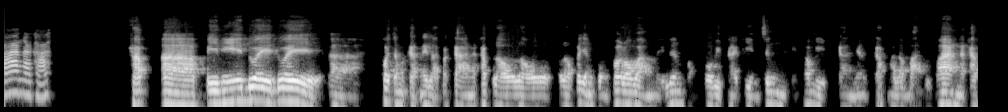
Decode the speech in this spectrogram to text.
บ้างอะคะ ครับอ่าปีนี้ด้วยด้วยอ่าข้อจำกัดในหลายประการนะครับ เราเราเราก็ยังคงเฝ้าระวังในเรื่องของโควิด -19 ซึ่งก็มีการยังกลับมาระบาดอยู่บ้างนะครับ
